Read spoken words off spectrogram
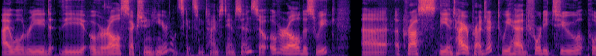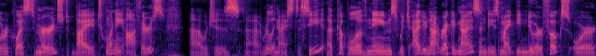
I will read the overall section here. Let's get some timestamps in. So overall this week, uh, across the entire project, we had 42 pull requests merged by 20 authors, uh, which is uh, really nice to see. A couple of names which I do not recognize, and these might be newer folks or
